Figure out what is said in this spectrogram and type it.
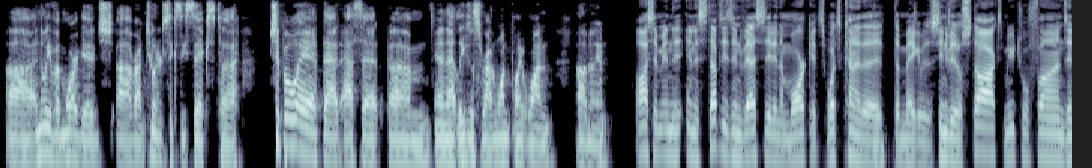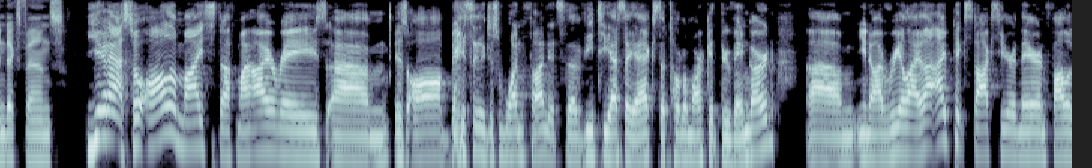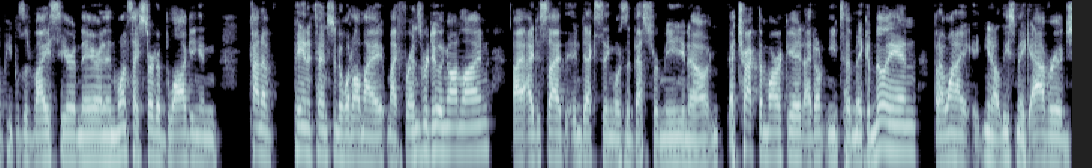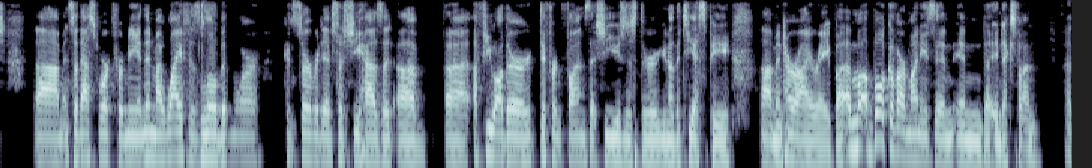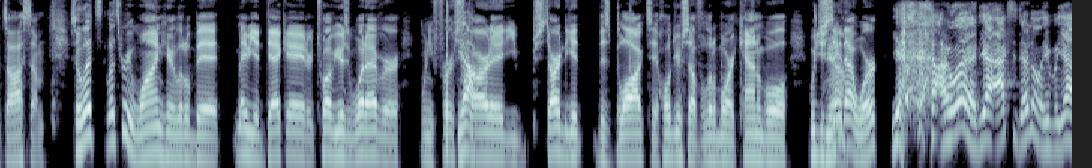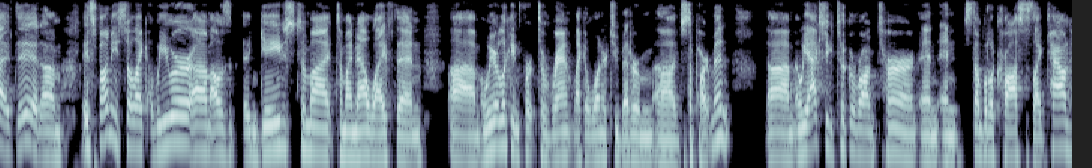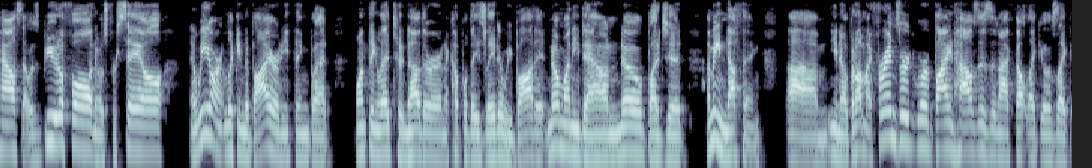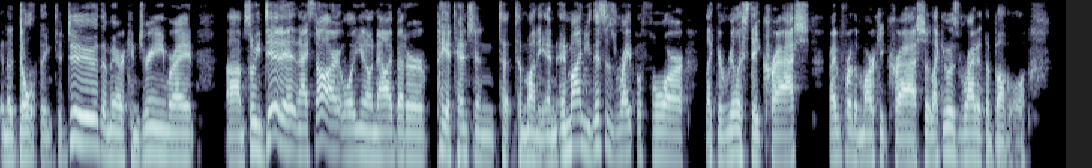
Uh, and then we have a mortgage, uh, around 266 to chip away at that asset. Um, and that leaves us around 1.1 uh, million. Awesome. And the, and the stuff that's invested in the markets, what's kind of the, the mega, is this individual stocks, mutual funds, index funds? Yeah, so all of my stuff, my IRAs, um, is all basically just one fund. It's the VTSAX, the total market through Vanguard. Um, you know, I realized I, I pick stocks here and there and followed people's advice here and there. And then once I started blogging and kind of paying attention to what all my, my friends were doing online, I, I decided the indexing was the best for me. You know, I track the market. I don't need to make a million, but I want to, you know, at least make average. Um, and so that's worked for me. And then my wife is a little bit more conservative. So she has a, a, a few other different funds that she uses through, you know, the TSP, um, in her IRA, but a, a bulk of our money's in, in the index fund. That's awesome. So let's let's rewind here a little bit, maybe a decade or 12 years, whatever. When you first yeah. started, you started to get this blog to hold yourself a little more accountable. Would you say yeah. that worked? Yeah, I would. Yeah, accidentally, but yeah, it did. Um, it's funny. So like we were, um, I was engaged to my to my now wife then. Um, we were looking for to rent like a one or two bedroom uh, just apartment. Um, and we actually took a wrong turn and and stumbled across this like townhouse that was beautiful and it was for sale. And we aren't looking to buy or anything, but one thing led to another. And a couple days later, we bought it. No money down, no budget. I mean, nothing. Um, you know, but all my friends were, were buying houses and I felt like it was like an adult thing to do, the American dream, right? Um, so he did it and I saw, right, well, you know, now I better pay attention to, to money. And, and mind you, this is right before like the real estate crash, right before the market crash. So like it was right at the bubble.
